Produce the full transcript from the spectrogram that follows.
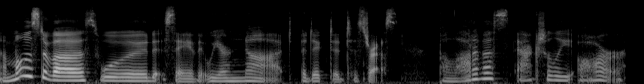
Now, most of us would say that we are not addicted to stress, but a lot of us actually are.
